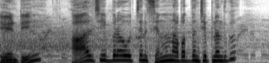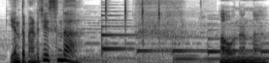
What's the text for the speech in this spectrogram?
ఏంటి? ఆల్జీబ్రా వచ్చని చిన్న అబద్ధం చెప్పినందుకు ఎంత పెంట చేసిందా? అవునన్నా.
